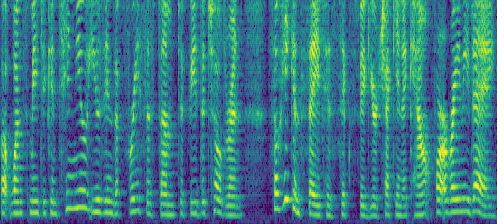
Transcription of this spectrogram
but wants me to continue using the free system to feed the children so he can save his six figure checking account for a rainy day.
